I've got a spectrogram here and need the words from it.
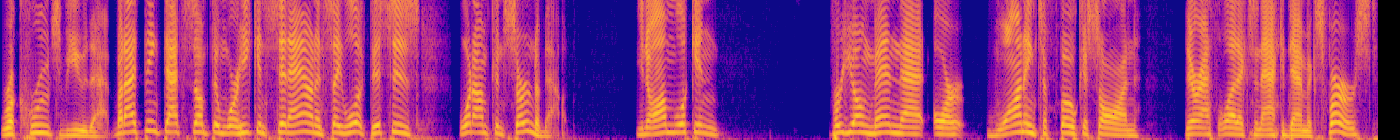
recruits view that. But I think that's something where he can sit down and say, look, this is what I'm concerned about. You know, I'm looking for young men that are wanting to focus on their athletics and academics first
